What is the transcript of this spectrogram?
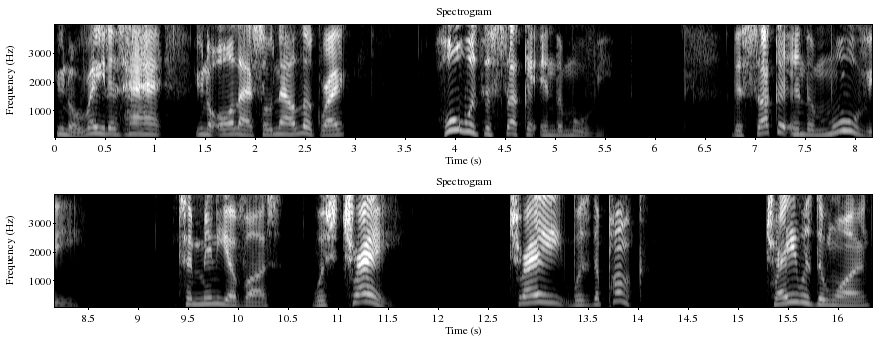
you know, Raiders hat, you know, all that. So now look, right? Who was the sucker in the movie? The sucker in the movie, to many of us, was Trey. Trey was the punk. Trey was the one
